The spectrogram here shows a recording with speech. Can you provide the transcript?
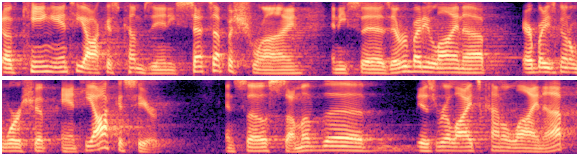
of King Antiochus comes in, he sets up a shrine, and he says, Everybody line up everybody's going to worship Antiochus here. And so some of the Israelites kind of line up.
